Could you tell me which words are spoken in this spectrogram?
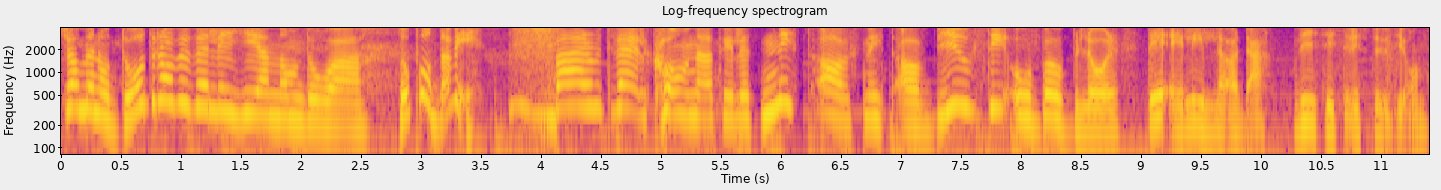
Ja men och då drar vi väl igenom då Då poddar vi. Varmt välkomna till ett nytt avsnitt av Beauty och bubblor. Det är lillördag. Vi sitter i studion.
